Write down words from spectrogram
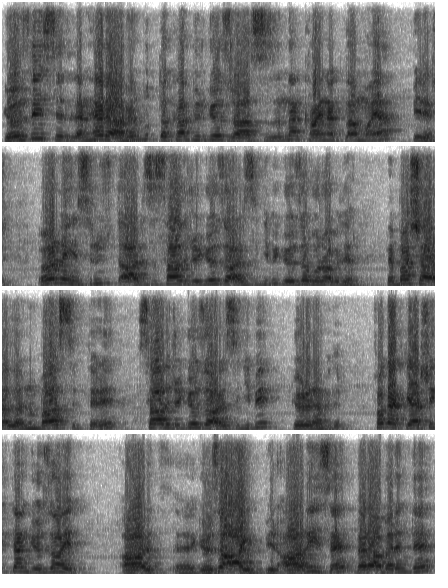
Gözde hissedilen her ağrı mutlaka bir göz rahatsızlığından kaynaklanmayabilir. Örneğin sinüzit ağrısı sadece göz ağrısı gibi göze vurabilir ve baş ağrılarının bazı tipleri sadece göz ağrısı gibi görünebilir. Fakat gerçekten göze ait ağrı, e, göze ait bir ağrı ise beraberinde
